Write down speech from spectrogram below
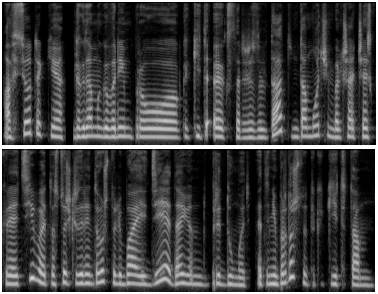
А все-таки, когда мы говорим про какие-то экстра результаты, ну, там очень большая часть креатива, это с точки зрения того, что любая идея, да, ее надо придумать. Это не про то, что это какие-то там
